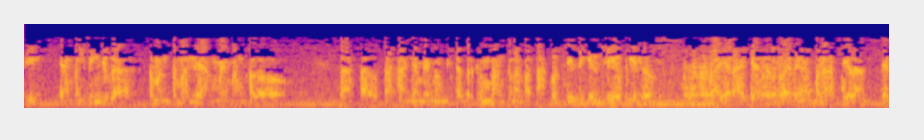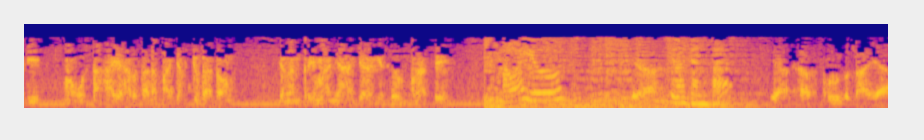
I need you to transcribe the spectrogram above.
sih. Yang penting juga teman-teman yang memang kalau bahasa usahanya memang bisa berkembang, kenapa takut sih bikin siup gitu? Bayar aja sesuai dengan penghasilan. Jadi mau usaha ya harus ada pajak juga dong. Jangan terimanya aja gitu. Makasih. Pak Wahyu. Ya. Silakan Pak. Ya, kalau menurut saya,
